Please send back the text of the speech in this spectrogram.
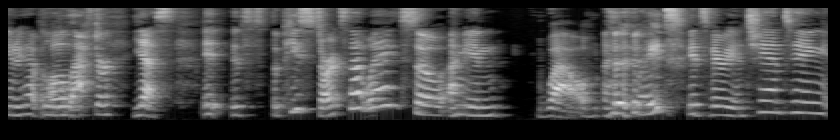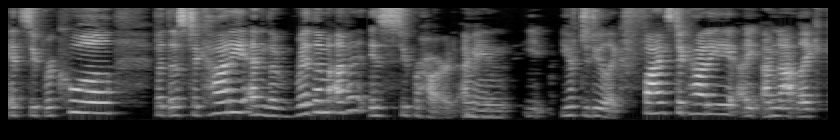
you have all laughter. Yes, it, it's the piece starts that way. So I mean, wow, right? it's very enchanting. It's super cool. But the staccati and the rhythm of it is super hard. I mean, you, you have to do like five staccati. I, I'm not like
